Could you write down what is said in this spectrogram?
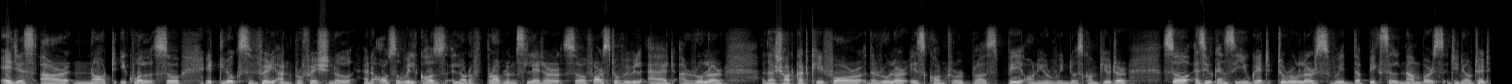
edges are not equal. So it looks very unprofessional and also will cause a lot of problems later. So first we will add a ruler. The shortcut key for the ruler is Ctrl plus P on your Windows computer. So as you can see, you get two rulers with the pixel numbers denoted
